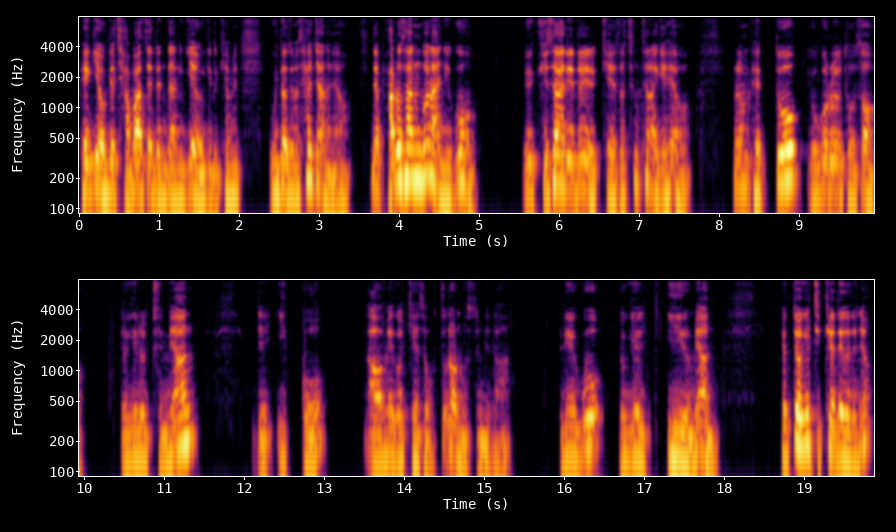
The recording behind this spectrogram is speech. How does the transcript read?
백이 여기를 잡았어야 된다는 게 여기 이렇게 하면 여기다 두면 살잖아요. 근데 바로 사는 건 아니고 이 귀사리를 이렇게 해서 튼튼하게 해요. 그럼 백도 요거를 둬서 여기를 두면 이제 있고 나오면 이걸 계속 뚫어 놓습니다. 그리고 여기를 이으면 백도 여기를 지켜야 되거든요.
